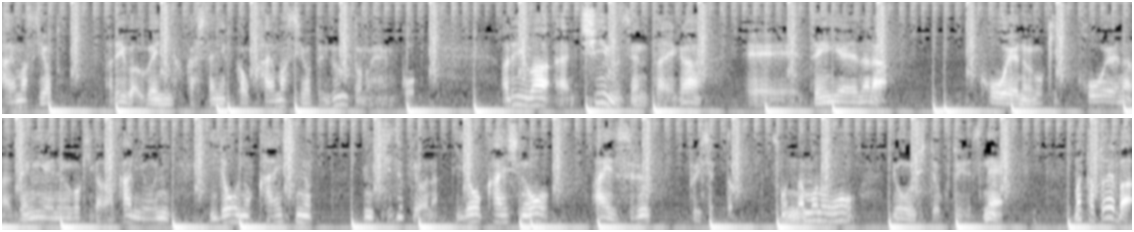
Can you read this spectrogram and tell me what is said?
変えますよと。あるいは上に行くか下に行くかを変えますよというルートの変更。あるいは、チーム全体が、えー、前衛なら後衛の動き、後衛なら前衛の動きがわかるように、移動の開始のに気づくような、移動開始のを合図するプリセット。そんなものを用意しておくといいですね。まあ、例えば、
